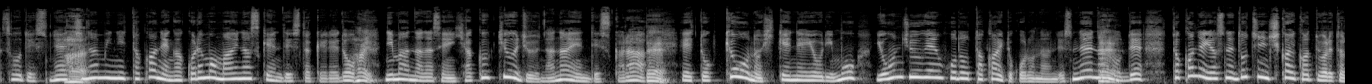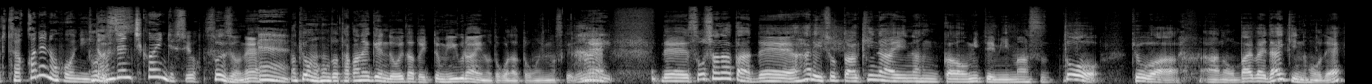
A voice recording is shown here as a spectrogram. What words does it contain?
そうですね。はい、ちなみに高値が、これもマイナス圏でしたけれど、はい、27,197円ですから、えええっと、今日の引け値よりも40円ほど高いところなんですね。なので、ええ、高値、安値、どっちに近いかって言われたら、高値の方に断然近いんですよ。そうですよね。ええまあ、今日の本当高値圏で終えたと言ってもいいぐらいのところだと思いますけどね。はい、で、そうした中で、やはりちょっと商いなんかを見てみますと、今日は、あの、売買代金の方で、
